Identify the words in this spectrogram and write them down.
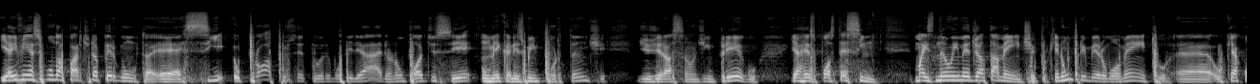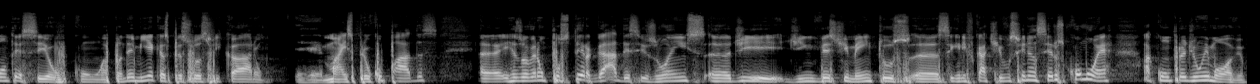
E aí vem a segunda parte da pergunta, é se o próprio setor imobiliário não pode ser um mecanismo importante de geração de emprego, e a resposta é sim, mas não imediatamente, porque num primeiro momento, é, o que aconteceu com a pandemia, é que as pessoas ficaram é, mais preocupadas uh, e resolveram postergar decisões uh, de, de investimentos uh, significativos financeiros, como é a compra de um imóvel.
